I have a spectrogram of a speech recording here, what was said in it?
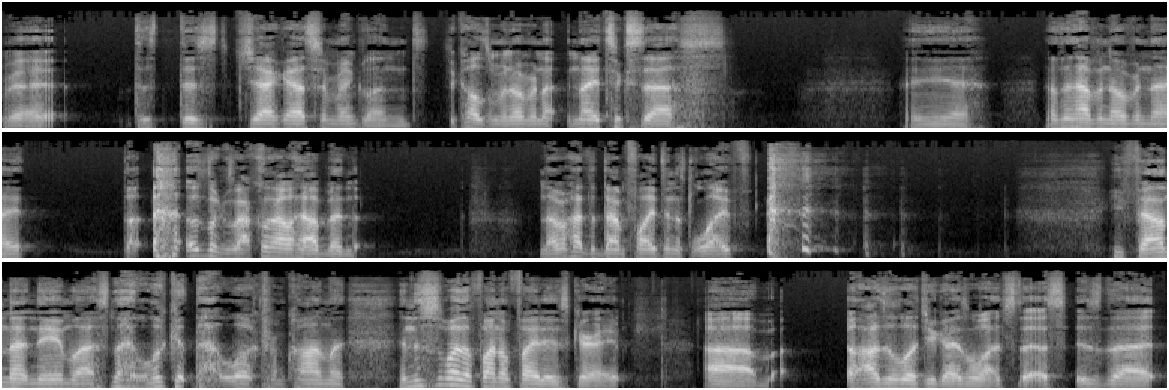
Right. This this jackass from England calls him an overnight success. And yeah, nothing happened overnight. That's exactly how it happened. Never had the damn flight in his life. He found that name last night. Look at that look from Conlan. And this is why the final fight is great. Um, I'll just let you guys watch this. Is that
